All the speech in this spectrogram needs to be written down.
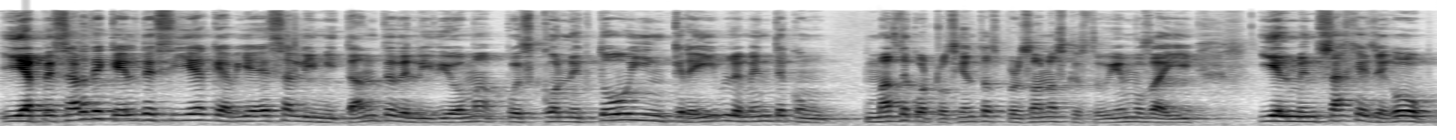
Y a pesar de que él decía que había esa limitante del idioma, pues conectó increíblemente con más de 400 personas que estuvimos ahí y el mensaje llegó.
